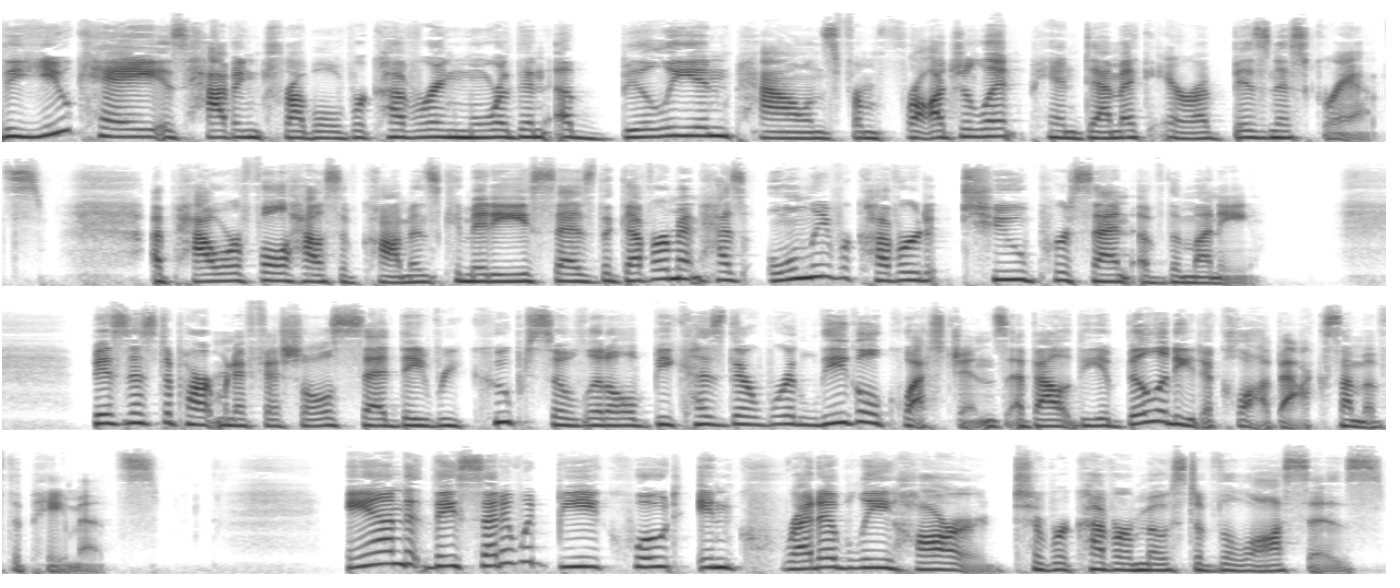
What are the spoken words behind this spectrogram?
The UK is having trouble recovering more than a billion pounds from fraudulent pandemic era business grants. A powerful House of Commons committee says the government has only recovered 2% of the money. Business department officials said they recouped so little because there were legal questions about the ability to claw back some of the payments. And they said it would be, quote, incredibly hard to recover most of the losses.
